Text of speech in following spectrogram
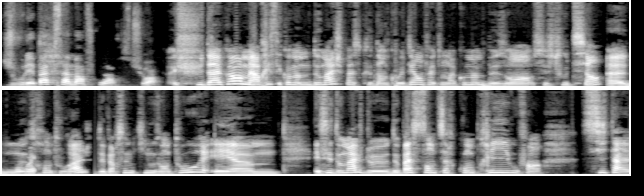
je voulais pas que ça m'influence, tu vois. Je suis d'accord, mais après c'est quand même dommage parce que d'un côté, en fait, on a quand même besoin ce soutien euh, de notre entourage, des personnes qui nous entourent, et euh, et c'est dommage de de pas se sentir compris ou enfin si t'as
